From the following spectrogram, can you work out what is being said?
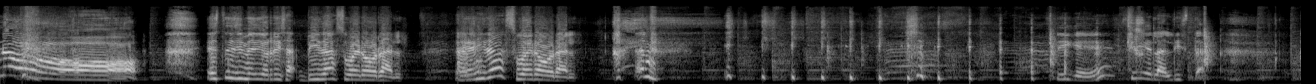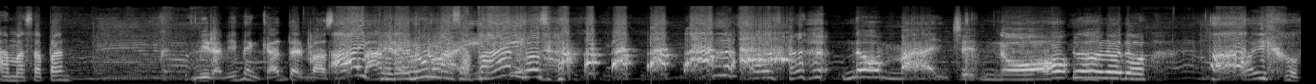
no! Este sí me dio risa. Vida suero oral. La ¿Eh? vida suero oral. Sigue, ¿eh? Sigue la lista. Amazapán. Mira, a mí me encanta el mazapán. Ay, pero en un no mazapán, no. No manches, no. No, no, no. No, hijo.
